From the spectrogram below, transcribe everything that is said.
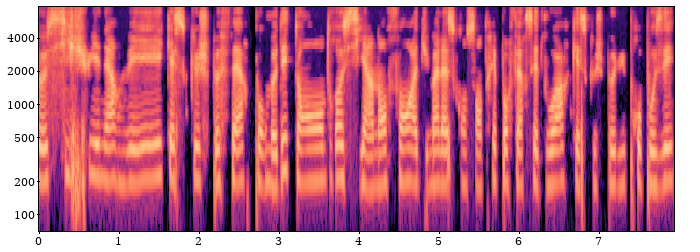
euh, si je suis énervée, qu'est-ce que je peux faire pour me détendre? Si un enfant a du mal à se concentrer pour faire ses devoirs, qu'est-ce que je peux lui proposer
